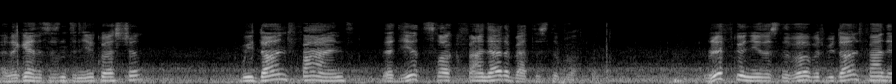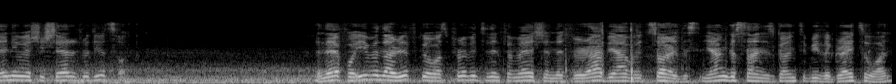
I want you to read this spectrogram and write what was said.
and again, this isn't a new question, we don't find that Yitzchak found out about this nevuah. Rivka knew this nevuah, but we don't find anywhere she shared it with Yitzchak. And therefore, even though Rivka was privy to the information that Virab Yavutzor, this younger son, is going to be the greater one,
